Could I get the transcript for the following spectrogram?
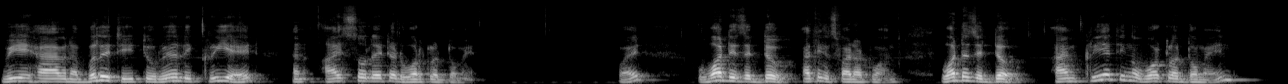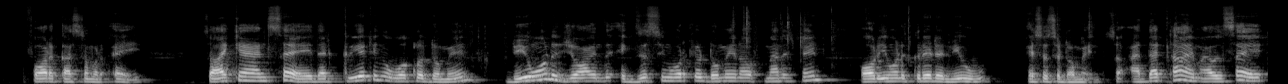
we have an ability to really create an isolated workload domain. Right? What does it do? I think it's 5.1. What does it do? I'm creating a workload domain for a customer A. So I can say that creating a workload domain, do you want to join the existing workload domain of management or you want to create a new SSO domain? So at that time, I will say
